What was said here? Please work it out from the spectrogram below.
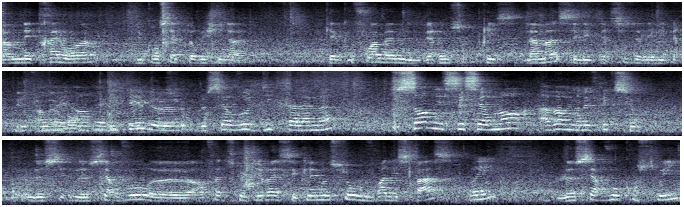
m'amener très loin du concept original. Quelquefois même vers une surprise. La main, c'est l'exercice de la liberté. En, réalité, le, cerveau dicte à la main sans nécessairement avoir une réflexion. Le, cerveau, euh, en fait, ce que je dirais, c'est que l'émotion ouvre un espace. Oui. Le cerveau construit.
